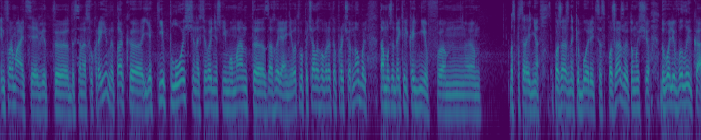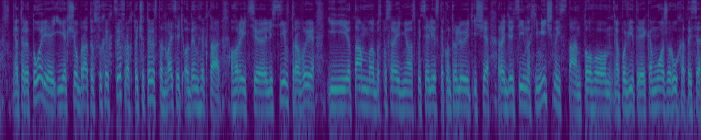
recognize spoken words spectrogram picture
інформація від е, ДСНС України. Так е, які площі на сьогоднішній момент е, загоряння? От ви почали говорити про Чорнобиль. Там уже декілька днів. ем, ем, Безпосередньо пожежники борються з пожежею, тому що доволі велика територія. І якщо брати в сухих цифрах, то 421 гектар горить е, лісів, трави, і там е, безпосередньо спеціалісти контролюють іще радіаційно-хімічний стан того е, повітря, яке може рухатися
